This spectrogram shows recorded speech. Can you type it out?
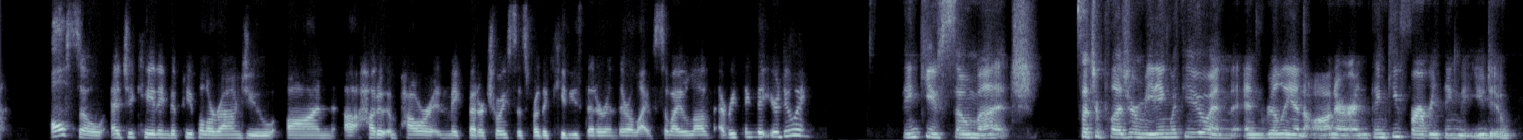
also educating the people around you on uh, how to empower and make better choices for the kitties that are in their lives so i love everything that you're doing. Thank you so much. Such a pleasure meeting with you and and really an honor. And thank you for everything that you do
